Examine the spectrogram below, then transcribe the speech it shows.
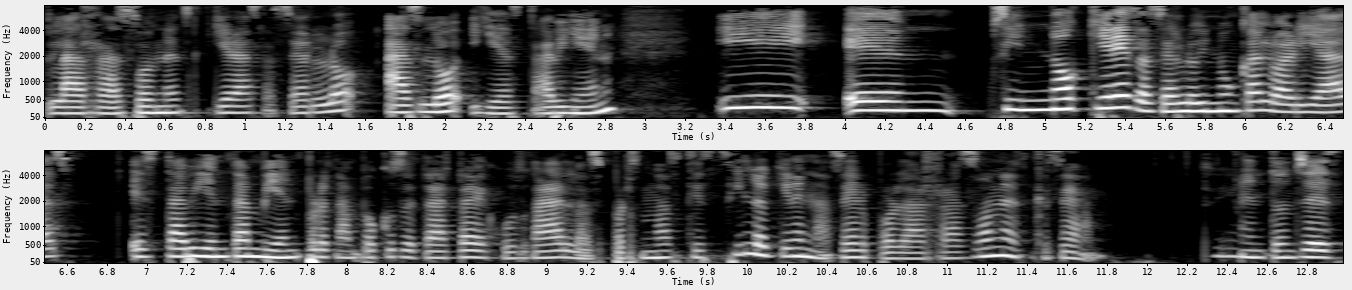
las razones que quieras hacerlo, hazlo y está bien. Y si no quieres hacerlo y nunca lo harías, está bien también, pero tampoco se trata de juzgar a las personas que sí lo quieren hacer por las razones que sean. Sí. Entonces,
